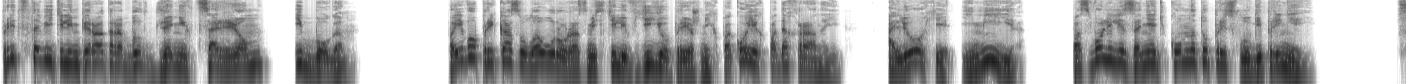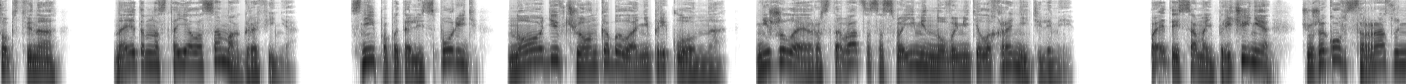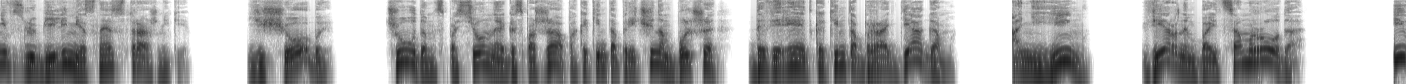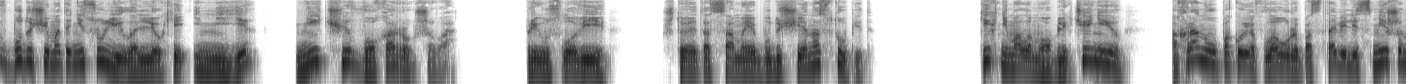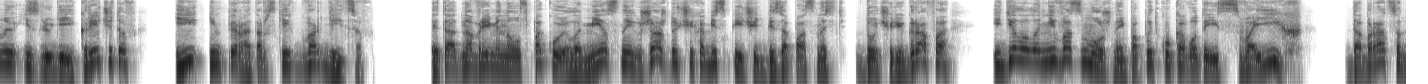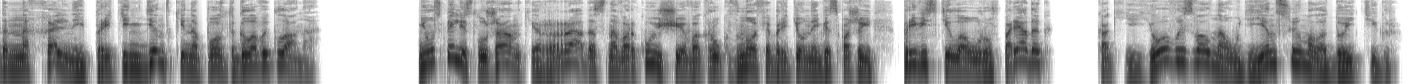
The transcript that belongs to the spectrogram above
представитель императора был для них царем и богом. По его приказу Лауру разместили в ее прежних покоях под охраной, а Лехе и Мие позволили занять комнату прислуги при ней. Собственно, на этом настояла сама графиня. С ней попытались спорить, но девчонка была непреклонна, не желая расставаться со своими новыми телохранителями. По этой самой причине чужаков сразу не взлюбили местные стражники. Еще бы! Чудом спасенная госпожа по каким-то причинам больше доверяет каким-то бродягам, а не им, верным бойцам рода. И в будущем это не сулило Лехе и Мие ничего хорошего. При условии, что это самое будущее наступит. К их немалому облегчению Охрану у покоев Лауры поставили смешанную из людей-кречетов и императорских гвардейцев. Это одновременно успокоило местных, жаждущих обеспечить безопасность дочери графа и делало невозможной попытку кого-то из своих добраться до нахальной претендентки на пост главы клана. Не успели служанки, радостно воркующие вокруг вновь обретенной госпожи, привести Лауру в порядок, как ее вызвал на аудиенцию молодой тигр.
